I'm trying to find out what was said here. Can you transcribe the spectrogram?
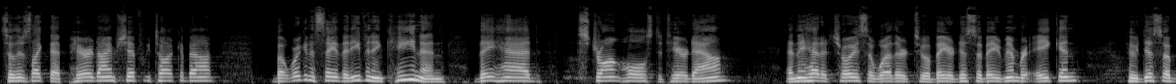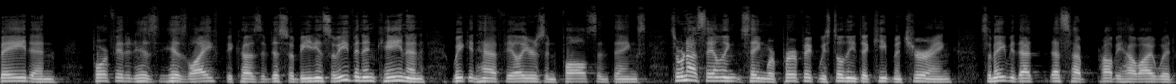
So there's like that paradigm shift we talk about. But we're going to say that even in Canaan, they had strongholds to tear down, and they had a choice of whether to obey or disobey. Remember Achan, who disobeyed and forfeited his, his life because of disobedience. So even in Canaan, we can have failures and faults and things. So we're not saying, saying we're perfect. We still need to keep maturing. So maybe that, that's how, probably how I would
